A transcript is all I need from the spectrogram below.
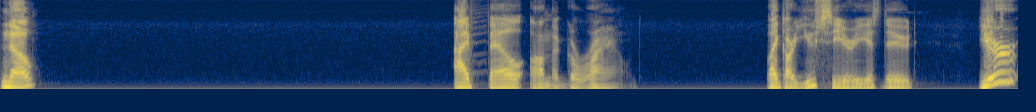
no. I fell on the ground. Like, are you serious, dude? Your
